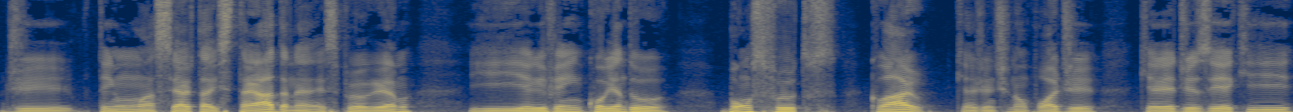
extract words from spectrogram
de tem uma certa estrada, né, esse programa, e ele vem colhendo bons frutos. Claro que a gente não pode querer dizer que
